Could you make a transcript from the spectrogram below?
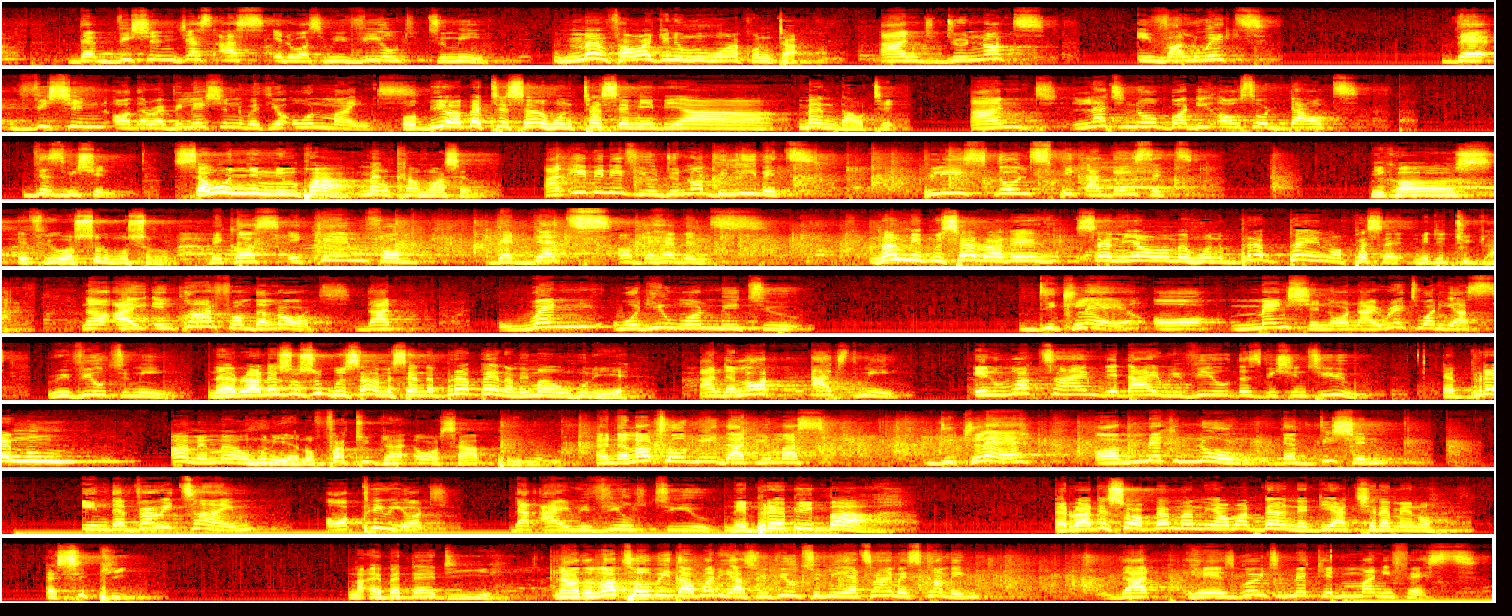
the vision just as it was revealed to me. mmɛmfa w'adwene mu ho akonta And do not evaluate the vision or the revelation with your own mind. obi a ɔbɛte saa hu ntasɛm yi biara mɛndawte And let nobody also doubt this vision. Sɛ wonnyi nni mpo a mɛnka ho asɛm And even if you do not believe it, please don't speak against it because ɔsoro mu soro because it came from the depths of the heavens. na mebusa awurade sɛ nea wɔ mahu no berɛ bɛn na ɔpɛ sɛ mede to dwa Now, I inquired from the Lord that when would He want me to declare or mention or narrate what He has revealed to me? Na awurade nso so busaa me sɛ ne berɛ bɛn na mema wohunuyɛ And the Lord asked me, In what time did I reveal this vision to you? ɛberɛ num a mema wohunuyɛ no fa to dwa ɛwɔ saa bere no mu And the Lord told me that you must declare or make known the vision in the very time or period that I revealed to you. na berɛ bi ba a awurade sɛ ɔbɛma nea wadan n'adi akyerɛ me no asi pi Now, the Lord told me that what He has revealed to me, a time is coming that He is going to make it manifest.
